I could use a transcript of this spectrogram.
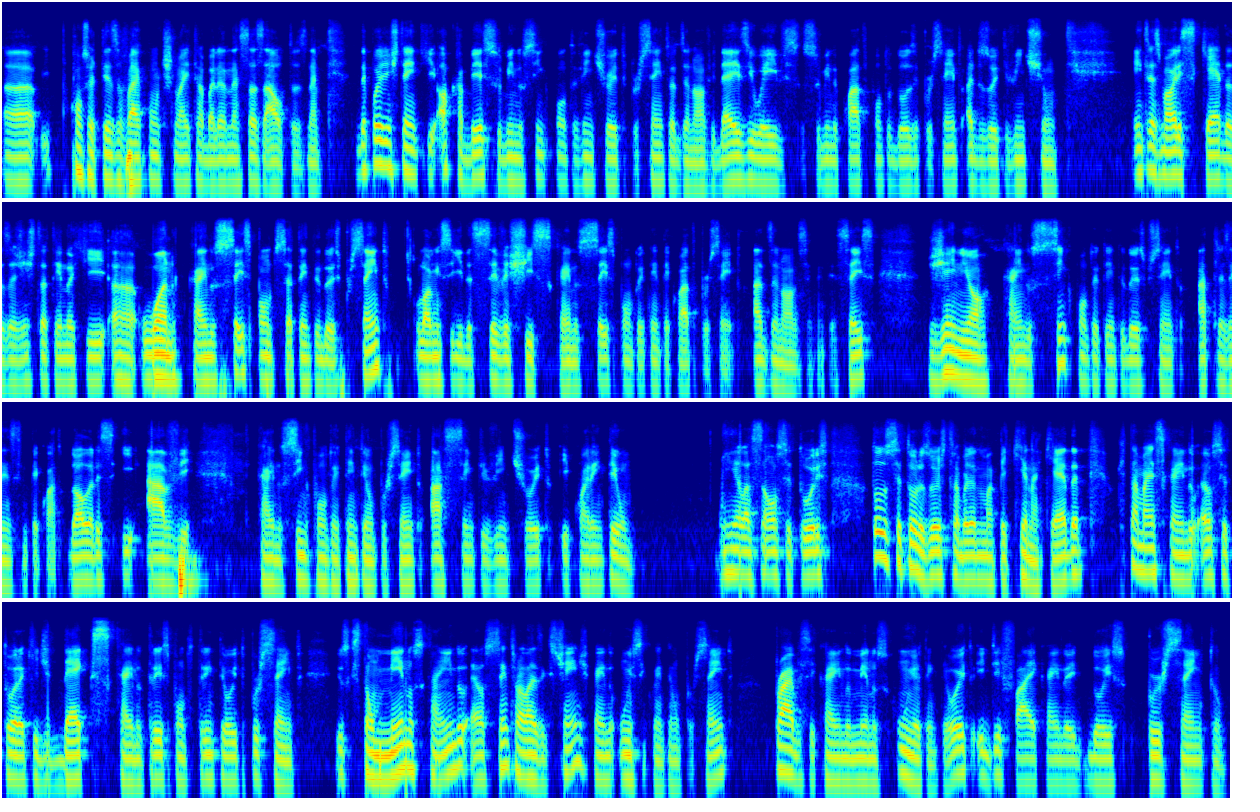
Uh, e com certeza vai continuar trabalhando nessas altas, né? Depois a gente tem aqui OKB subindo 5,28% a 19,10% e Waves subindo 4,12% a 18,21%. Entre as maiores quedas, a gente está tendo aqui uh, One caindo 6,72%, logo em seguida CVX caindo 6,84% a 19,76%, GNO caindo 5,82% a 334 dólares e AVE caindo 5,81% a 128,41. Em relação aos setores, todos os setores hoje trabalhando uma pequena queda. O que está mais caindo é o setor aqui de DEX, caindo 3,38%. E os que estão menos caindo é o Centralized Exchange, caindo 1,51%, Privacy caindo menos 1,88% e DeFi caindo aí 2%.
